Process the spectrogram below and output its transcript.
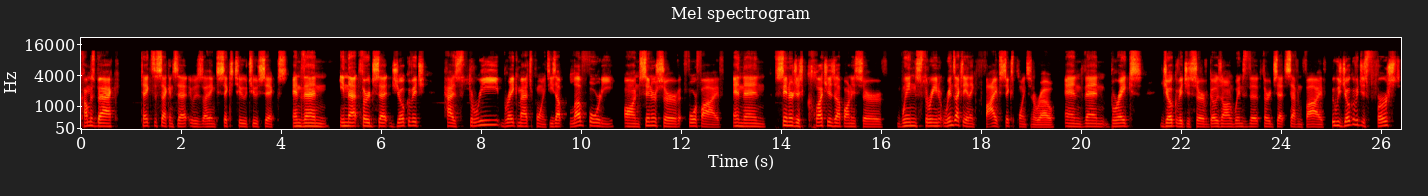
comes back, takes the second set. It was, I think, 6 2, 2 6. And then in that third set, Djokovic has three break match points. He's up love 40 on Sinner's serve at 4 5. And then Sinner just clutches up on his serve, wins three, wins actually, I think, five, six points in a row, and then breaks Djokovic's serve, goes on, wins the third set 7 5. It was Djokovic's first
